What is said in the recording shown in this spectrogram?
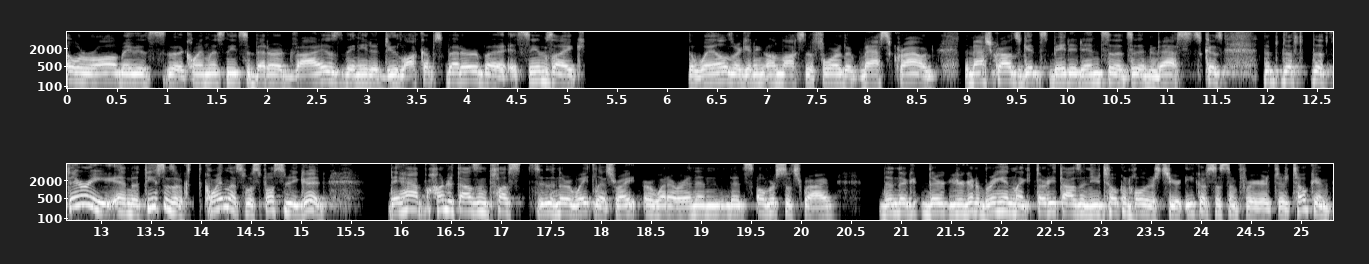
overall. Maybe it's the CoinList needs to better advise. They need to do lockups better, but it seems like the whales are getting unlocked before the mass crowd. The mass crowds gets baited into to invest because the, the the theory and the thesis of CoinList was supposed to be good. They have hundred thousand plus in their wait list, right, or whatever, and then that's oversubscribed. then they're, they're, you're going to bring in like 30,000 new token holders to your ecosystem for your, your token.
